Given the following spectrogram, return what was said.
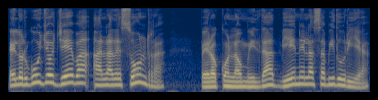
El orgullo lleva a la deshonra, pero con la humildad viene la sabiduría.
